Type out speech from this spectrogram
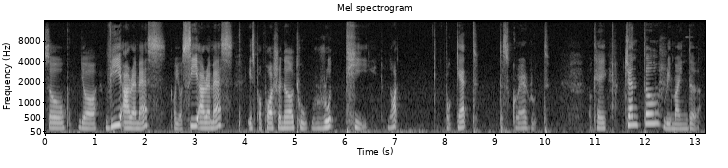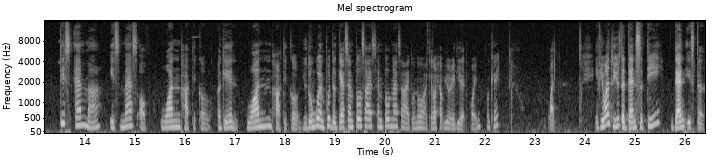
So your VRMS or your CRMS is proportional to root T. Do not forget the square root. Okay, gentle reminder. This M is mass of one particle. Again, one particle. You don't go and put the gas sample size, sample mass. I don't know. I cannot help you already at that point. Okay, one. If you want to use the density, then is the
